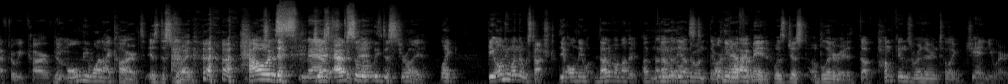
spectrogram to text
after we carved The them. only one I carved is destroyed. How Just smashed just absolutely destroyed? Like the only one that was touched. the only one. None of them other. uh, None, None of the other ones, they only one I made was just obliterated. The pumpkins were there until like January.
